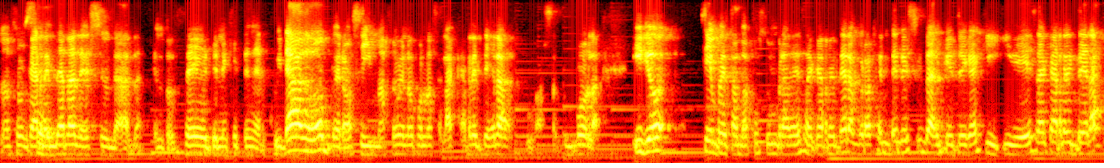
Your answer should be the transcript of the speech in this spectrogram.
no son carreteras de ciudad. Entonces tienes que tener cuidado, pero sí, más o menos conoces la carretera, tú vas a tu bola. Y yo siempre he estado acostumbrada a esa carretera, pero gente de ciudad que llega aquí y de esa carretera,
